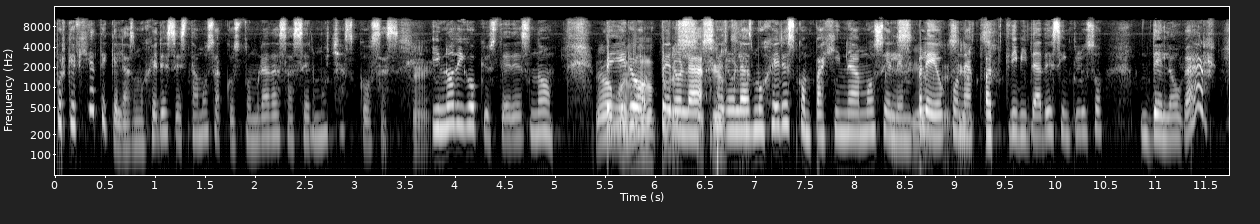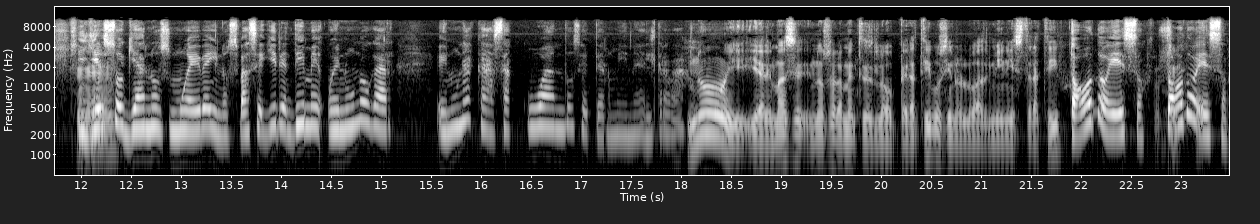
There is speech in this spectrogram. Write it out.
Porque fíjate que las mujeres estamos acostumbradas a hacer muchas cosas. Y no digo que ustedes no, pero, pero, la, pero las mujeres compaginamos el empleo con actividades incluso del hogar. Y eso ya nos mueve y nos va a seguir. Dime, en un hogar en una casa cuándo se termina el trabajo. No, y, además eh, no solamente es lo operativo, sino lo administrativo. Todo eso, pues todo eso.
